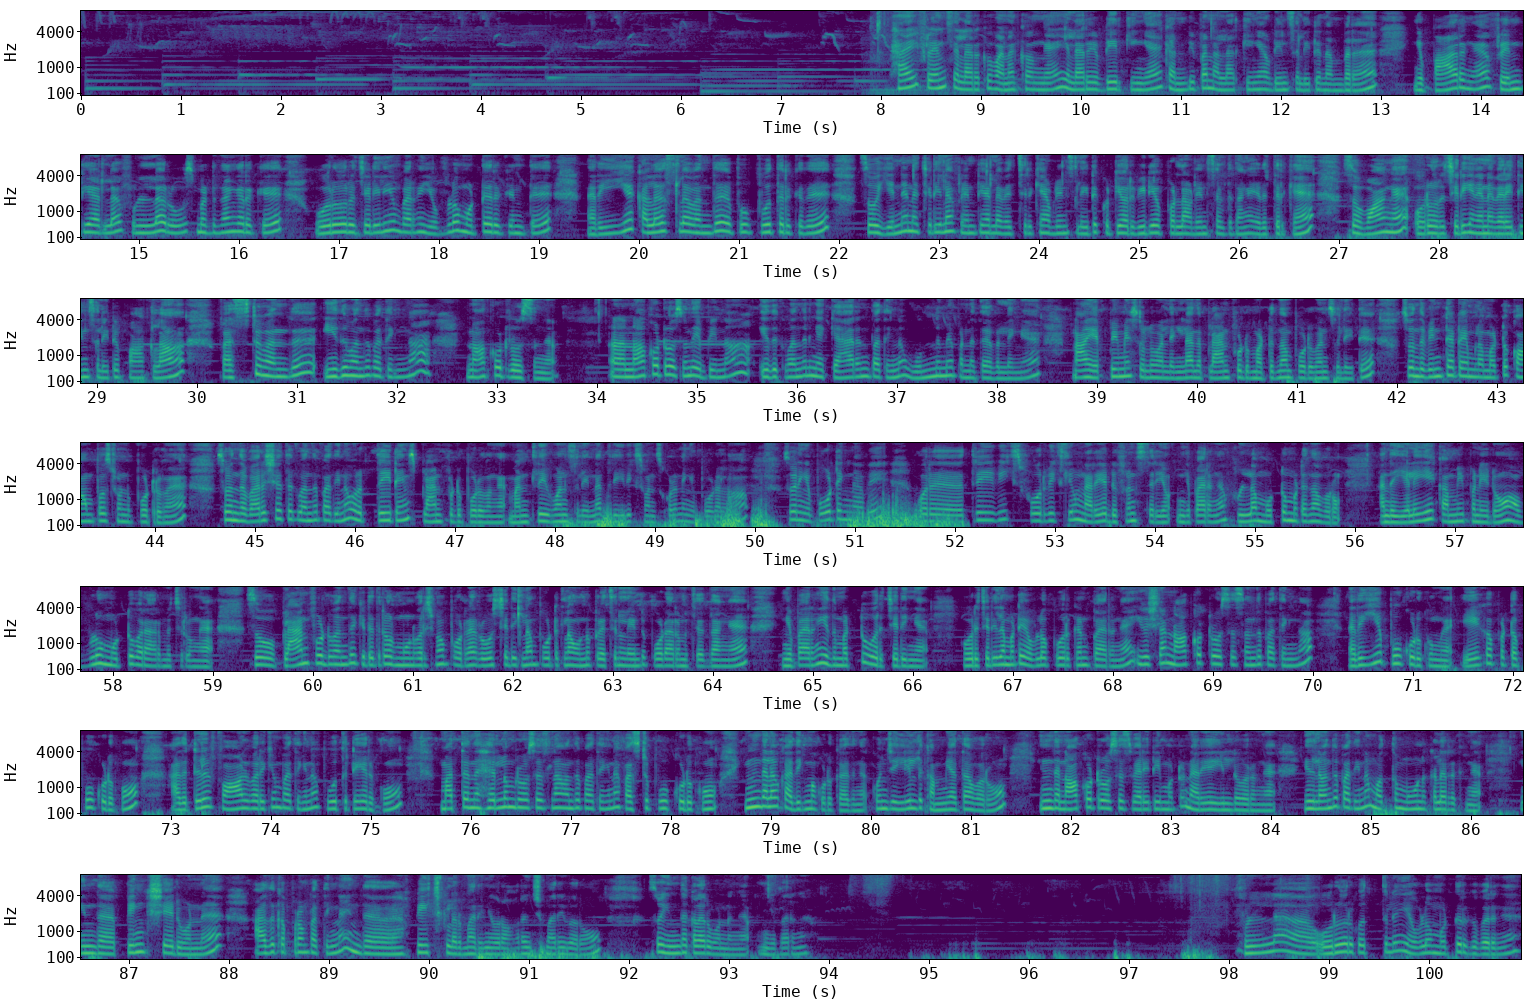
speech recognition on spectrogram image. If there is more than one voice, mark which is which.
Speaker 1: something. Hi friends எல்லாருக்கும் வணக்கங்க. எல்லோரும் எப்படி இருக்கீங்க? கண்டிப்பாக நல்லா இருக்கீங்க அப்படின்னு சொல்லிட்டு நம்புகிறேன் இங்கே பாருங்கள் ஃப்ரண்ட் யார்டில் ஃபுல்லாக ரோஸ் மட்டும்தாங்க இருக்குது ஒரு ஒரு செடியிலையும் பாருங்கள் எவ்வளோ மொட்டை இருக்குன்ட்டு. நிறைய கலர்ஸில் வந்து பூ பூத்துருக்குது. ஸோ என்னென்ன செடிலாம் ஃப்ரண்ட் யார்டில் வச்சுருக்கேன் அப்படின்னு சொல்லிட்டு குட்டி ஒரு வீடியோ போடலாம் அப்படின்னு சொல்லிட்டு தாங்க எடுத்திருக்கேன். ஸோ வாங்க ஒரு ஒரு செடி என்னென்ன வெரைட்டின்னு சொல்லிட்டு பார்க்கலாம். ஃபஸ்ட்டு வந்து இது வந்து பார்த்திங்கன்னா நாக் அவுட் ரோஸுங்க நாக் அவுட் ரோஸ் வந்து எப்படின்னா இதுக்கு வந்து நீங்கள் கேரன்னு பார்த்தீங்கன்னா ஒன்றுமே பண்ண தேவையில்லைங்க. நான் எப்பயுமே சொல்லுவேன் இல்லைங்களா அந்த பிளான் ஃபுட் மட்டும்தான் போடுவேன்னு சொல்லிட்டு. ஸோ இந்த வின்டர் டைமில் மட்டும் காம்போஸ்ட் ஒன்று போட்டுருவேன். ஸோ இந்த வருஷத்துக்கு வந்து பார்த்திங்கன்னா ஒரு த்ரீ டைம்ஸ் பிளான் ஃபுட்டு போடுவாங்க. மந்த்லி ஒன்ஸ் இல்லைன்னா த்ரீ வீக்ஸ் ஒன்ஸ் கூட நீங்கள் போடலாம். ஸோ நீங்கள் போட்டிங்கனாவே ஒரு த்ரீ வீக்ஸ் ஃபோர் வீக்ஸ்லேயும் நிறைய டிஃப்ரென்ஸ் தெரியும். இங்கே பாருங்கள் ஃபுல்லாக மொட்டு மட்டும் தான் வரும். அந்த இலையே கம்மி பண்ணிவிடும் அவ்வளோ மொட்டு வர ஆரம்பிச்சிருங்க. ஸோ பிளான் ஃபுட் வந்து கிட்டத்தட்ட ஒரு மூணு வருஷமாக போடுறேன். ரோஸ் செடிக்கெலாம் போட்டுக்கலாம் ஒன்றும் பிரச்சனை இல்லைன்ட்டு போட ஆரம்பிச்சது தாங்க இங்கே பாருங்கள் இது மட்டும் ஒரு செடிங்க. ஒரு செடியில் மட்டும் எவ்வளோ பூ இருக்குன்னு பாருங்கள் யூஸ்வலாக நாக் அவுட் ரோசஸ் வந்து பார்த்திங்கன்னா நிறைய பூ கொடுக்குங்க. ஏகப்பட்ட பூ கொடுக்கும். அது டில் ஃபால் வரைக்கும் பார்த்திங்கன்னா பூத்துட்டே இருக்கும். மற்ற இந்த ஹெர்லும் ரோசஸ்லாம் வந்து பார்த்திங்கன்னா ஃபஸ்ட்டு பூ கொடுக்கும். இந்த அளவுக்கு அதிகமாக கொடுக்காதுங்க. கொஞ்சம் ஈல்டு கம்மியாக தான் வரும். இந்த நாக் அவுட் ரோசஸ் வெரைட்டி மட்டும் நிறைய ஈல்டு வருங்க. இதில் வந்து பார்த்திங்கன்னா மொத்தம் மூணு கலர் இருக்குங்க. இந்த பிங்க் ஷேடு ஒன்று அதுக்கப்புறம் பார்த்திங்கன்னா இந்த பீச் கலர் மாதிரிங்க ஒரு ஆரஞ்சு மாதிரி வரும். ஸோ இந்த கலர் ஒன்றுங்க இங்கே பாருங்கள் ஃபுல்லாக ஒரு ஒரு கொத்துலேயும் எவ்வளோ மொட்டு இருக்குது பாருங்கள்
